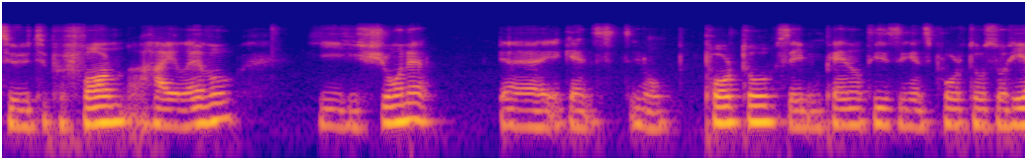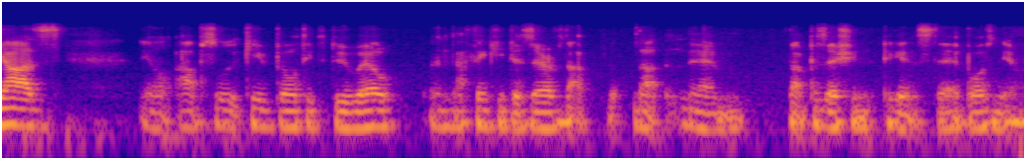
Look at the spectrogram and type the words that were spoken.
to to perform at a high level. He he's shown it uh, against you know Porto, saving penalties against Porto. So he has you know absolute capability to do well, and I think he deserves that that um, that position against uh, Bosnia.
